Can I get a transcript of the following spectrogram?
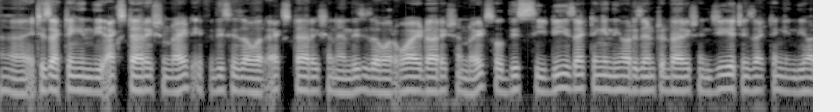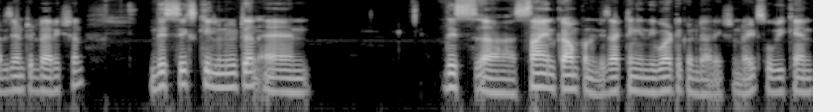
Uh, it is acting in the x direction right? If this is our x direction and this is our y direction right? So this CD is acting in the horizontal direction GH is acting in the horizontal direction. This 6 kilonewton and this uh, sine component is acting in the vertical direction right? So we can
